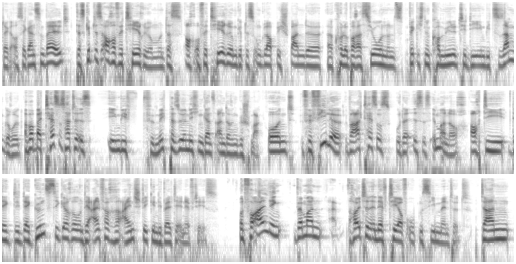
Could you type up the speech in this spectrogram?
der, aus der ganzen Welt. Das gibt es auch auf Ethereum und das, auch auf Ethereum gibt es unglaublich spannende äh, Kollaborationen und es ist wirklich eine Community, die irgendwie zusammengerückt. Aber bei Tessos hatte es irgendwie für mich persönlich einen ganz anderen Geschmack. Und für viele war Tessos oder ist es immer noch auch die, der, der günstigere und der einfachere Einstieg in die Welt der NFTs. Und vor allen Dingen, wenn man heute ein NFT auf OpenSea mintet, dann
